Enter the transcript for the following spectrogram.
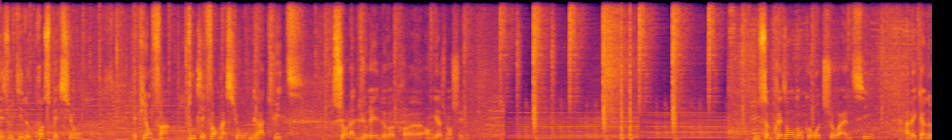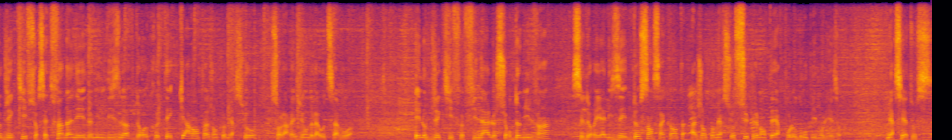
des outils de prospection et puis enfin, toutes les formations gratuites sur la durée de votre euh, engagement chez nous. Nous sommes présents donc au Roadshow à Annecy avec un objectif sur cette fin d'année 2019 de recruter 40 agents commerciaux sur la région de la Haute-Savoie. Et l'objectif final sur 2020, c'est de réaliser 250 agents commerciaux supplémentaires pour le groupe Immo-Liaison. Merci à tous.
